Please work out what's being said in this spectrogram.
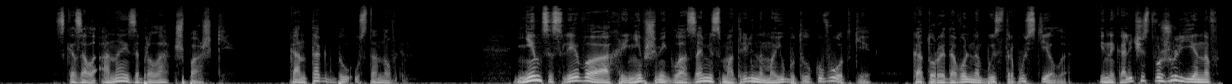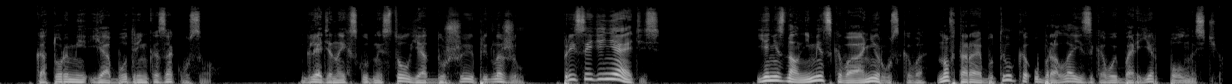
— сказала она и забрала шпажки. Контакт был установлен. Немцы слева охреневшими глазами смотрели на мою бутылку водки, которая довольно быстро пустела, и на количество жульенов, которыми я бодренько закусывал. Глядя на их скудный стол, я от души предложил «Присоединяйтесь!». Я не знал немецкого, а не русского, но вторая бутылка убрала языковой барьер полностью.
